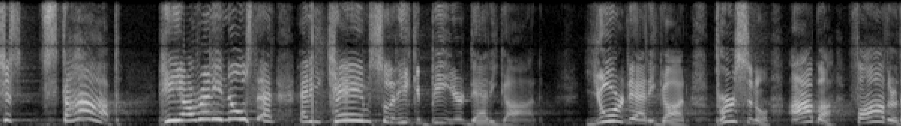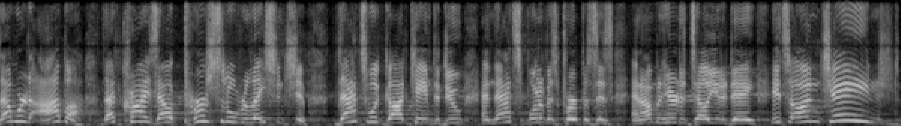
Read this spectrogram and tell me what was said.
Just stop. He already knows that. And he came so that he could be your daddy God. Your daddy God, personal, Abba, Father. That word Abba, that cries out personal relationship. That's what God came to do, and that's one of his purposes. And I'm here to tell you today it's unchanged.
